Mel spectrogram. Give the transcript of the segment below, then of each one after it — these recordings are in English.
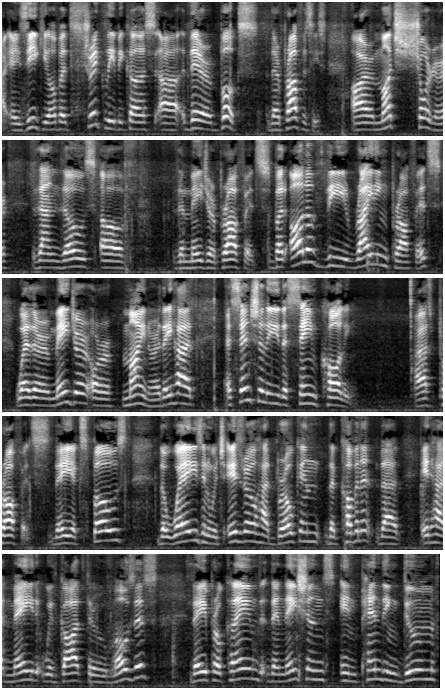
Ezekiel, but strictly because uh, their books, their prophecies, are much shorter than those of the major prophets. But all of the writing prophets, whether major or minor, they had essentially the same calling as prophets. They exposed the ways in which Israel had broken the covenant that it had made with God through Moses they proclaimed the nation's impending doom,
